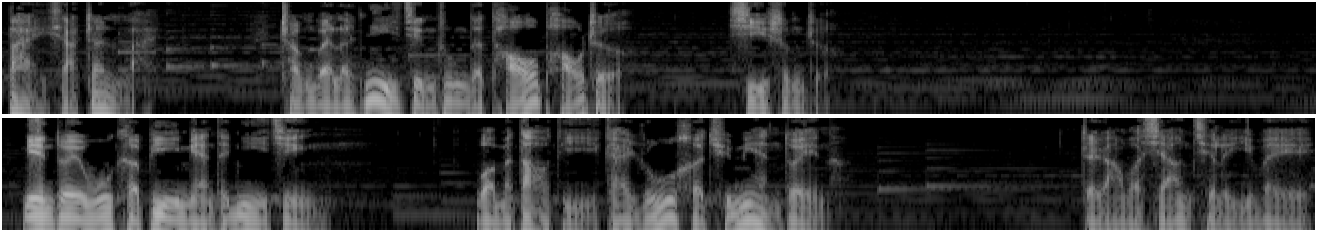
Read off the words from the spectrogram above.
败下阵来，成为了逆境中的逃跑者。牺牲者，面对无可避免的逆境，我们到底该如何去面对呢？这让我想起了一位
